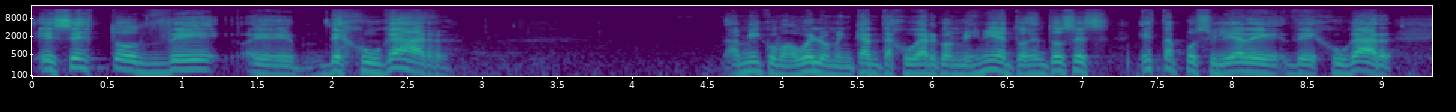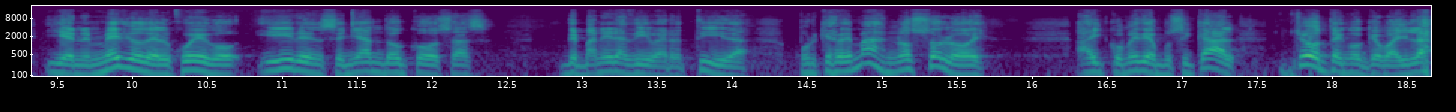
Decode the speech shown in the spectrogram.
es esto de, eh, de jugar a mí como abuelo me encanta jugar con mis nietos, entonces esta posibilidad de, jugar y en el medio del juego ir enseñando cosas de manera divertida, porque además no solo hay comedia musical, yo tengo que bailar.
